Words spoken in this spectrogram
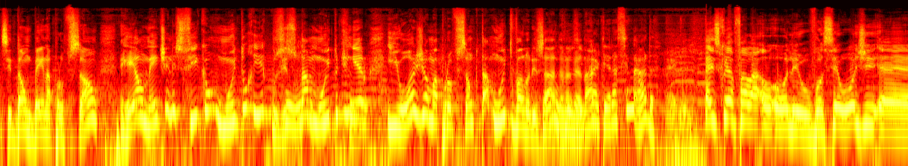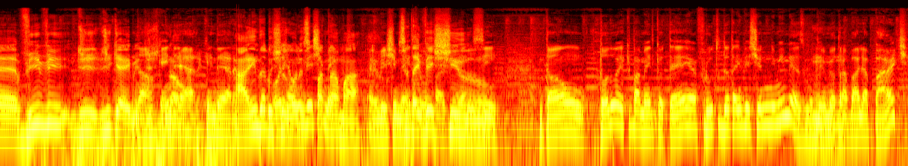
se dão bem na profissão, realmente eles ficam muito ricos. Isso Sim, dá muito dinheiro. E hoje é uma profissão que tá muito valorizada, na inclusive verdade. carteira assinada. É isso que eu ia falar, ô, ô Lil. Você hoje é, vive de, de game. Não, de- quem dera, quem dera. Ainda não Hoje chegou é um nesse patamar. É um investimento. Você tá vou investindo. fazendo, Sim. Então, todo o equipamento que eu tenho é fruto de eu estar investindo em mim mesmo. Eu tenho Uhum. meu trabalho à parte.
